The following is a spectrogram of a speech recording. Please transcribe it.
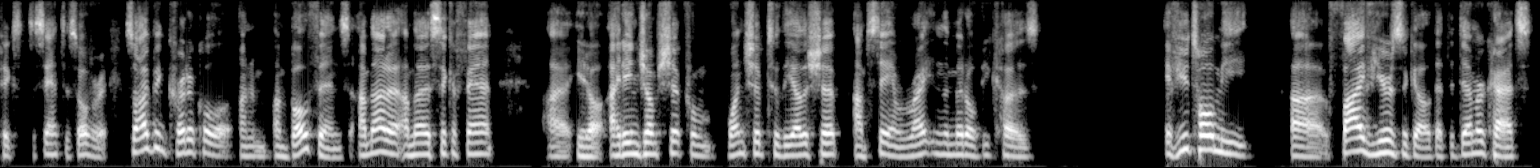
picked DeSantis over it. So I've been critical on, on both ends. I'm not a I'm not a sycophant. Uh, you know, I didn't jump ship from one ship to the other ship. I'm staying right in the middle because if you told me uh, five years ago that the Democrats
